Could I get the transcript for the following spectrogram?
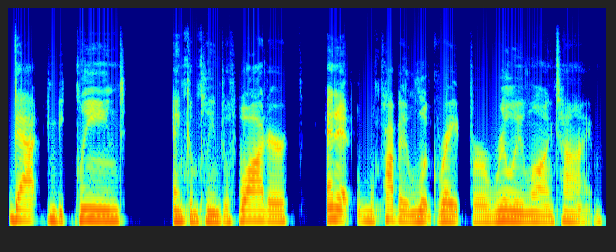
that can be cleaned and can cleaned with water, and it will probably look great for a really long time.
